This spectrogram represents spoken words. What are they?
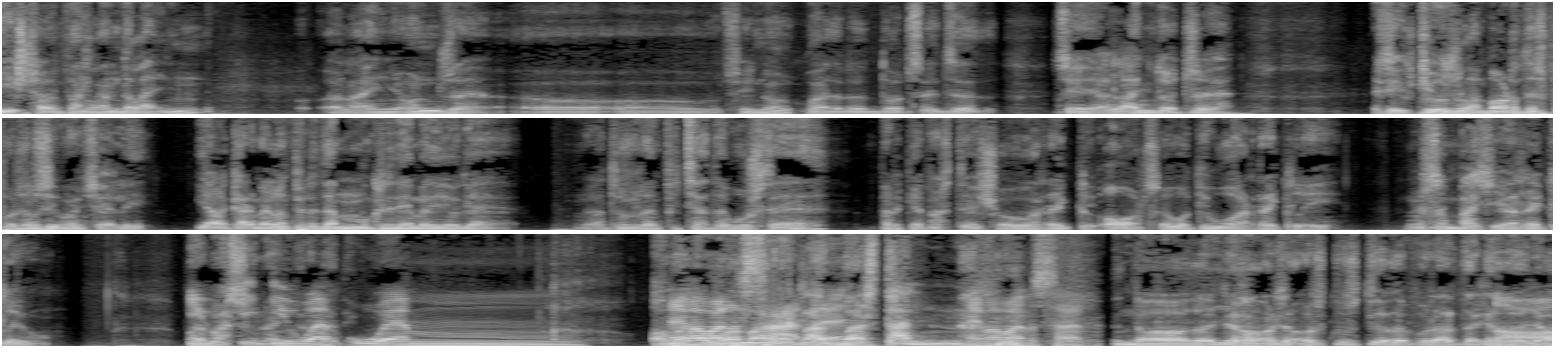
I això parlant de l'any l'any 11, o, o, sí, no? 4, 12, 16... Sí, l'any 12. És dir, just la mort després del Simoncelli. I el Carmelo Pérez em crida i em diu que nosaltres l'hem fitxat a vostè perquè vostè això ho arregli, o el seu equip ho arregli. No se'n vagi, arregli-ho. I, i any ho hem, ho hem... Home, hem ho hem avançat, arreglat eh? bastant. Hem avançat. No d'allò, no és qüestió de posar-te cada No, allò.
